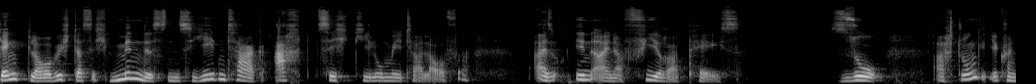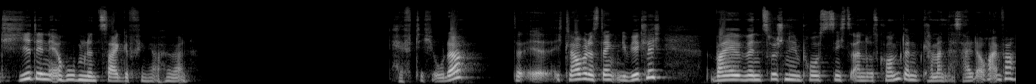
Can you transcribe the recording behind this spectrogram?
denkt, glaube ich, dass ich mindestens jeden Tag 80 Kilometer laufe. Also in einer Vierer-Pace. So, Achtung, ihr könnt hier den erhobenen Zeigefinger hören. Heftig, oder? Äh, ich glaube, das denken die wirklich, weil wenn zwischen den Posts nichts anderes kommt, dann kann man das halt auch einfach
